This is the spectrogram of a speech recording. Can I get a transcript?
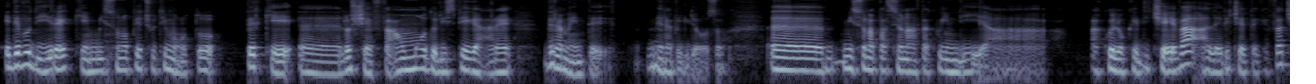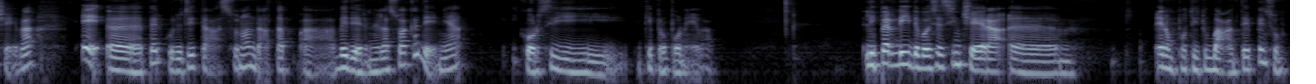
e devo dire che mi sono piaciuti molto perché eh, lo chef ha un modo di spiegare veramente meraviglioso. Eh, mi sono appassionata quindi a, a, quello che diceva, alle ricette che faceva e eh, per curiosità sono andata a vedere nella sua accademia i corsi che proponeva. Lì per lì, devo essere sincera, eh, era un po' titubante, penso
